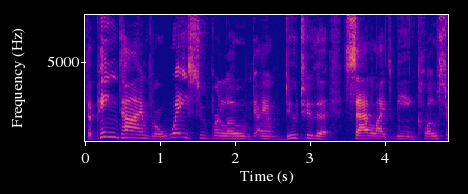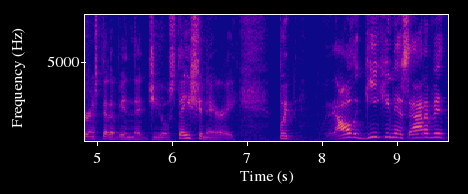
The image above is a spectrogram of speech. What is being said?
The ping times were way super low due to the satellites being closer instead of in that geostationary. But all the geekiness out of it,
